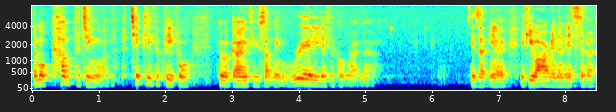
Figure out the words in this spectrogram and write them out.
the more comforting one, particularly for people who are going through something really difficult right now, is that, you know, if you are in the midst of a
